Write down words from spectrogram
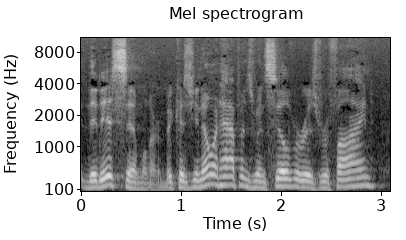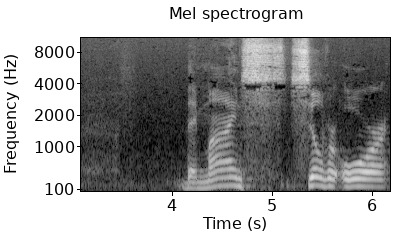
that is similar because you know what happens when silver is refined? They mine silver ore,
